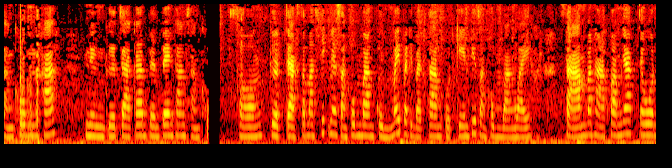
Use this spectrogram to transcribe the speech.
สังคมนะคะ 1. เกิดจากการเปลี่ยนแปลงทางสังคม 2. เกิดจากสมาชิกในสังคมบางกลุ่ม ไม่ปฏิบัติตามกฎเกณฑ์ที่สังคมวางไว้ค่ะ 3. ปัญหาความยากจน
